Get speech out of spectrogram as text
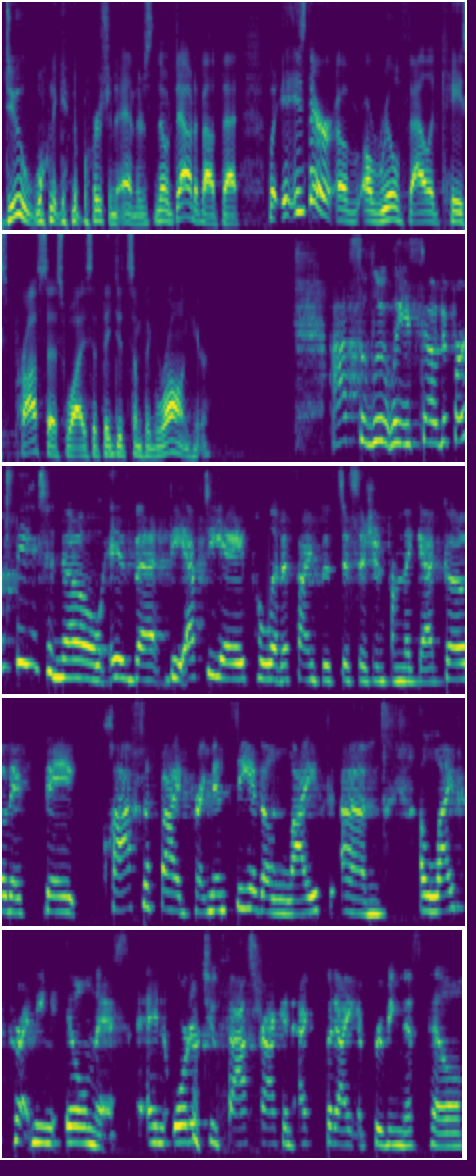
do want to get abortion to end. There's no doubt about that. But is there a, a real valid case process-wise that they did something wrong here? Absolutely. So, the first thing to know is that the FDA politicized this decision from the get go. They, they classified pregnancy as a life um, a life threatening illness in order to fast track and expedite approving this pill.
